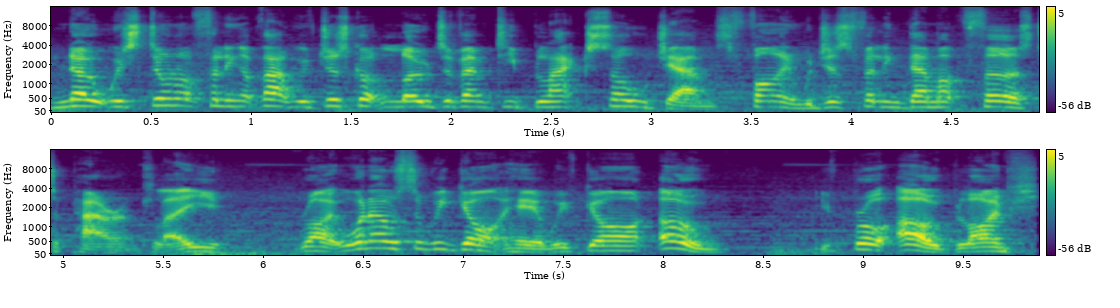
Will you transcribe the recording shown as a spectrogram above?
No, we're still not filling up that. We've just got loads of empty black soul gems. Fine, we're just filling them up first, apparently. Right, what else have we got here? We've got... Oh, you've brought... Oh, blimey.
